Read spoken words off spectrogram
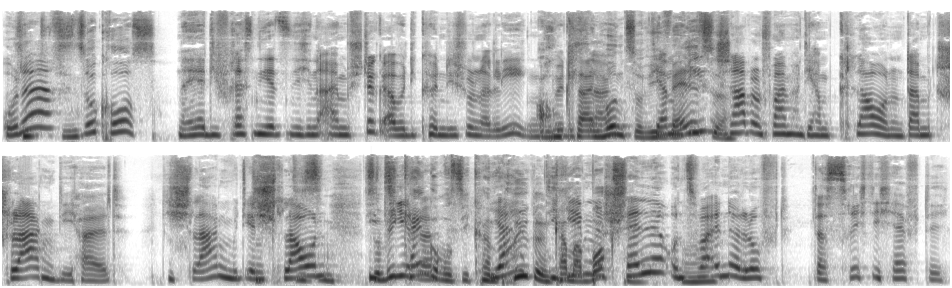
oder? Die, die sind so groß. Naja, die fressen die jetzt nicht in einem Stück, aber die können die schon erlegen. Auch einen kleinen. Hund, so wie Die haben einen riesen Schnabel und vor allem, die haben Klauen und damit schlagen die halt. Die schlagen mit ihren Die- die Klauen sind die so wie Tiere. Kängurus, die können ja, prügeln, die kann man geben eine boxen. Schelle und zwar in der Luft. Das ist richtig heftig.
